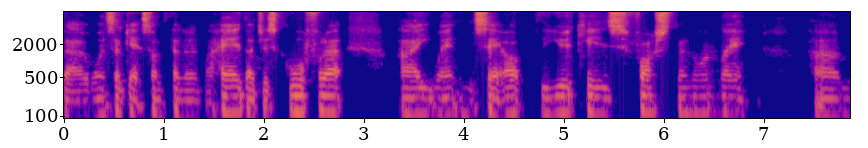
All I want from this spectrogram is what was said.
uh, once I get something in my head, I just go for it. I went and set up the UK's first and only um,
